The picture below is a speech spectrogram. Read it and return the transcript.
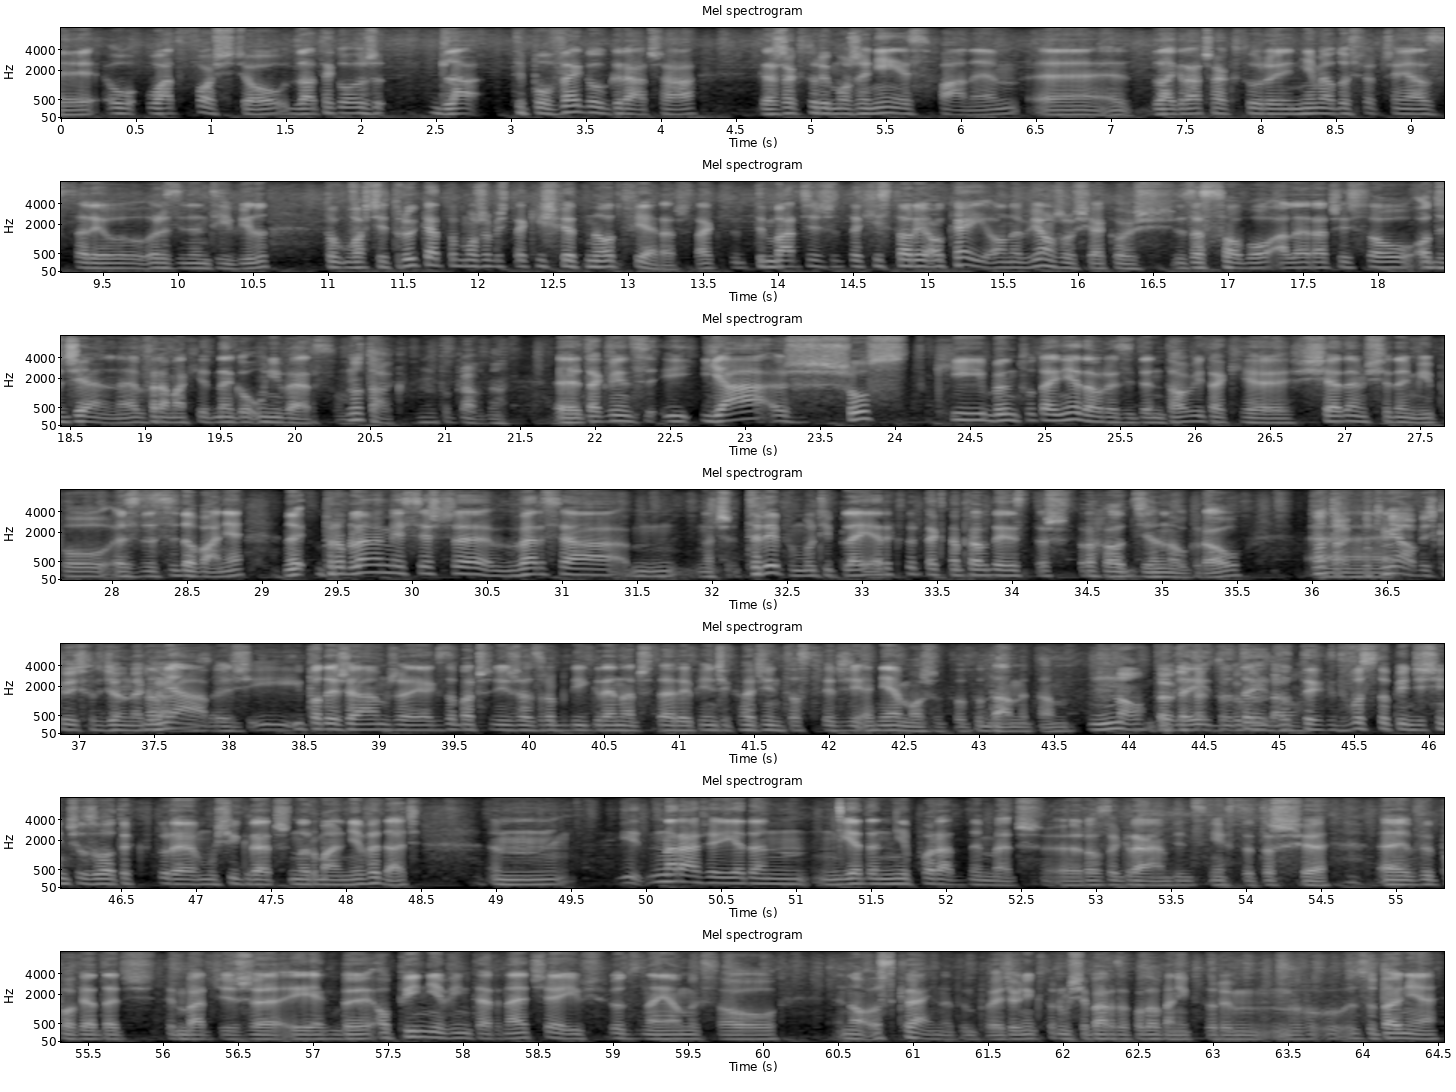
łatwością, dlatego że dla typowego gracza, gracza, który może nie jest fanem, e, dla gracza, który nie miał doświadczenia z serią Resident Evil, to właśnie trójka to może być taki świetny otwieracz, tak? Tym bardziej, że te historie, okej, okay, one wiążą się jakoś ze sobą, ale raczej są oddzielne w ramach jednego uniwersum. No tak, no to prawda. E, tak więc ja szóstki bym tutaj nie dał Residentowi, takie 7, 7,5 zdecydowanie. No problemem jest jeszcze wersja, mm, znaczy tryb multiplayer, który tak naprawdę jest też trochę oddzielną grą. No tak, bo to miała być kiedyś oddzielna gra. No miała być I, i podejrzewam, że jak zobaczyli, że zrobili grę na 4-5 godzin, to stwierdzili, nie, może to dodamy tam no, do, tej, tak do, tej, do, tych 250 zł, które musi gracz normalnie wydać. Um, na razie jeden, jeden nieporadny mecz e, rozegrałem, więc nie chcę też się e, wypowiadać, tym bardziej, że jakby opinie w internecie i wśród znajomych są no, skrajne, bym powiedział. Niektórym się bardzo podoba, niektórym zupełnie E,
